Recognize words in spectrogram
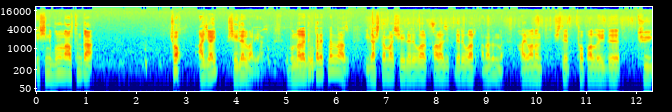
E şimdi bunun altında çok acayip şeyler var yani. E, Bunlara dikkat etmen lazım. İlaçlama şeyleri var, parazitleri var. Anladın mı? Hayvanın işte topallığıydı, tüy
